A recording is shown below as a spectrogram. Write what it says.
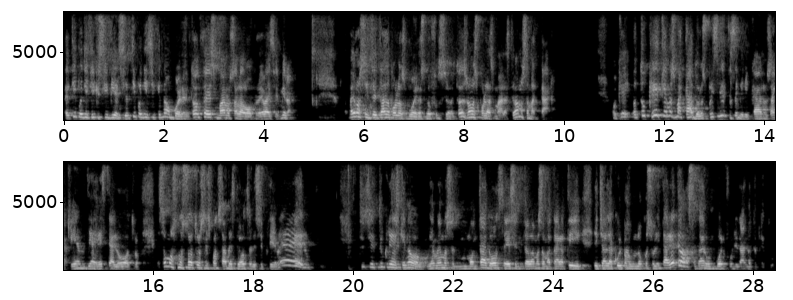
El tipo dice que sí, bien. Si el tipo dice que no, bueno, entonces manos a la obra. Y va a decir, mira, hemos intentado por los buenos, no funciona. Entonces vamos por las malas, te vamos a matar. ¿Ok? ¿O tú crees que hemos matado a los presidentes americanos, a Kennedy, a este, al otro? Somos nosotros responsables de 11 de septiembre. Eh, si tú crees que no, hemos montado 11 S, te vamos a matar a ti, echar la culpa a un loco solitario, te vamos a dar un buen funeral, no te preocupes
